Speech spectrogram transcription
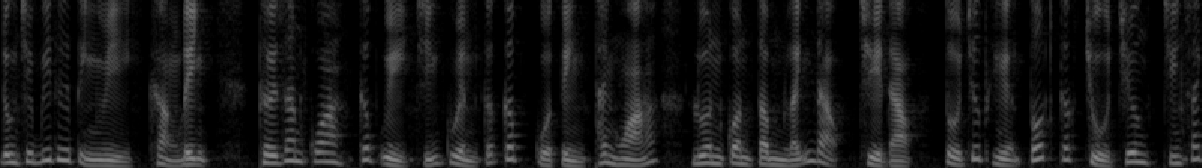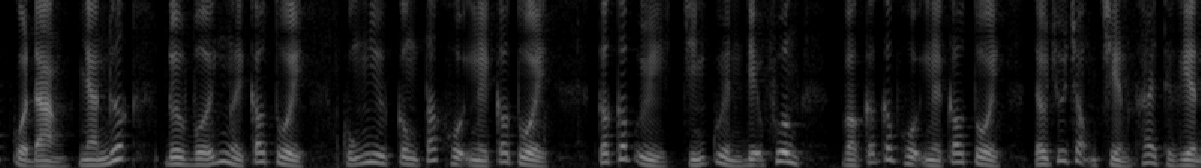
Đồng chí Bí thư tỉnh ủy khẳng định, thời gian qua, cấp ủy chính quyền các cấp của tỉnh Thanh Hóa luôn quan tâm lãnh đạo, chỉ đạo, tổ chức thực hiện tốt các chủ trương, chính sách của Đảng, Nhà nước đối với người cao tuổi cũng như công tác hội người cao tuổi – các cấp ủy, chính quyền địa phương và các cấp hội người cao tuổi đều chú trọng triển khai thực hiện,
